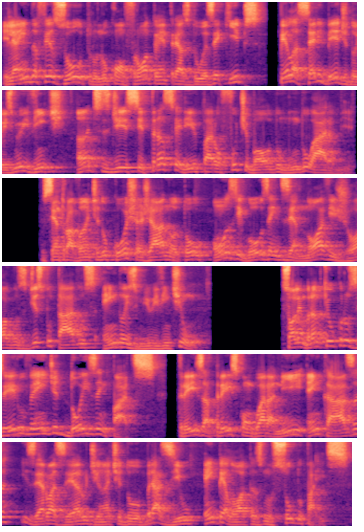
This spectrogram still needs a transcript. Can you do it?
Ele ainda fez outro no confronto entre as duas equipes pela Série B de 2020, antes de se transferir para o futebol do mundo árabe. O centroavante do Coxa já anotou 11 gols em 19 jogos disputados em 2021. Só lembrando que o Cruzeiro vem de dois empates. 3 a 3 com o Guarani em casa e 0 a 0 diante do Brasil em Pelotas, no sul do país.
